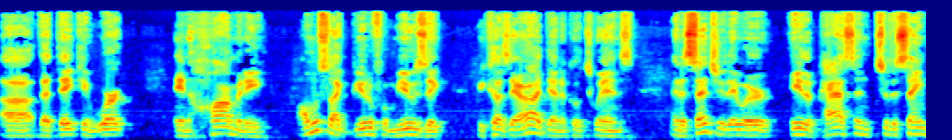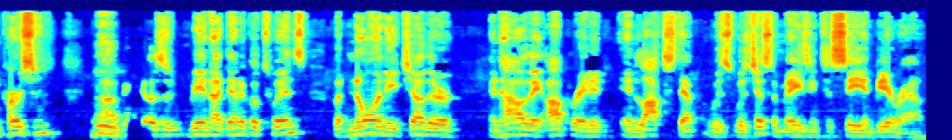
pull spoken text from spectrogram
uh, that they can work in harmony, almost like beautiful music, because they are identical twins and essentially they were either passing to the same person uh, mm. because of being identical twins, but knowing each other and how they operated in lockstep was was just amazing to see and be around.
